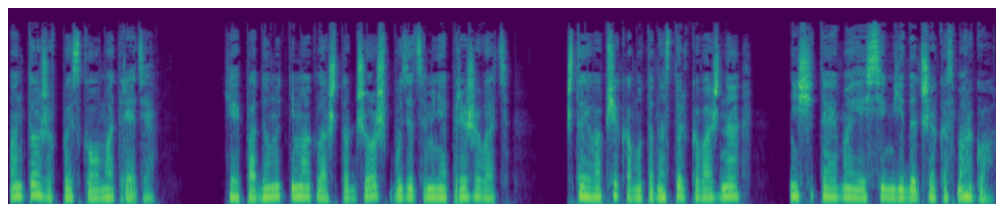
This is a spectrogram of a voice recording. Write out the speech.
Он тоже в поисковом отряде. Я и подумать не могла, что Джордж будет за меня переживать, что я вообще кому-то настолько важна, не считая моей семьи до Джека с Марго.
